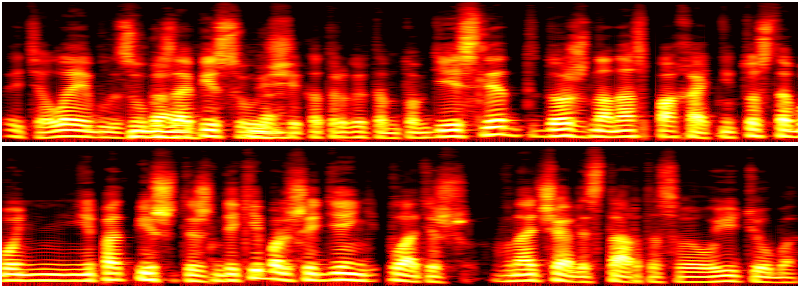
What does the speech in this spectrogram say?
эти лейблы звукозаписывающие, которые говорят, там, там 10 лет ты должен на нас пахать, никто с тобой не подпишет, ты же не такие большие деньги платишь в начале старта своего YouTube.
